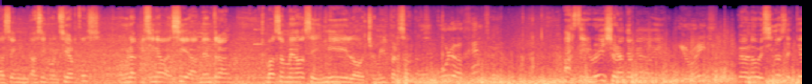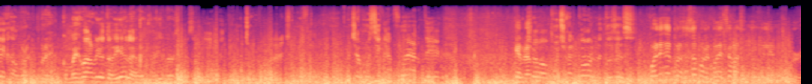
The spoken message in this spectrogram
hacen, hacen conciertos en una piscina vacía donde entran más o menos 6.000 o 8.000 personas. Un culo de gente. Hasta Erasure ha tocado ahí. Erasure. Pero los vecinos se quejan, porque, porque como es barrio todavía, la- los vecinos se quejan mucho borracho, mucha música fuerte, ¿Qué, pero mucho, mucho alcohol, entonces ¿Cuál es el proceso por el cual está pasando Williamsburg?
